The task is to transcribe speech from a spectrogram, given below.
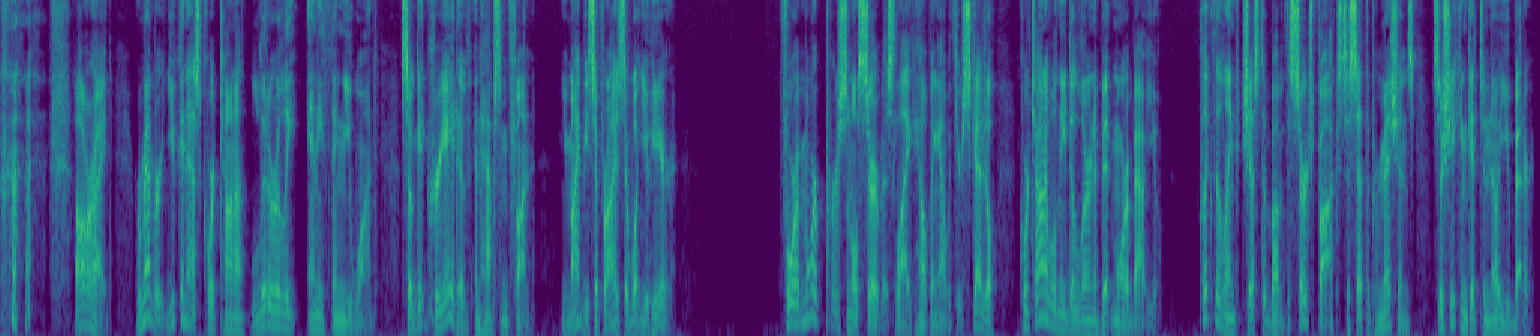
All right. Remember, you can ask Cortana literally anything you want, so get creative and have some fun. You might be surprised at what you hear. For a more personal service like helping out with your schedule, Cortana will need to learn a bit more about you. Click the link just above the search box to set the permissions so she can get to know you better.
